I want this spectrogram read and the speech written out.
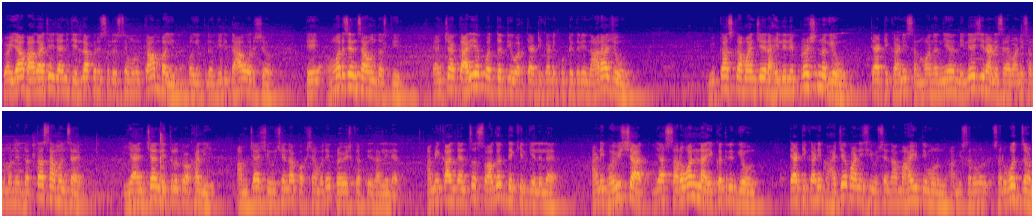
किंवा या भागाचे ज्यांनी जिल्हा परिषद सदस्य म्हणून काम बघित बघितलं गेली दहा वर्ष ते अमरसेन सावंत असतील यांच्या कार्यपद्धतीवर त्या ठिकाणी कुठेतरी नाराज होऊन विकास कामांचे राहिलेले प्रश्न घेऊन त्या ठिकाणी सन्माननीय निलेशजी राणेसाहेब आणि सन्माननीय दत्ता सामंत साहेब यांच्या नेतृत्वाखाली आमच्या शिवसेना पक्षामध्ये प्रवेश करते झालेले आहेत. आम्ही काल त्यांचं स्वागत देखील केलेलं आहे. आणि भविष्यात या सर्वांना एकत्रित घेऊन त्या ठिकाणी भाजप आणि शिवसेना महायुती म्हणून आम्ही सर्व सर्वच जण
